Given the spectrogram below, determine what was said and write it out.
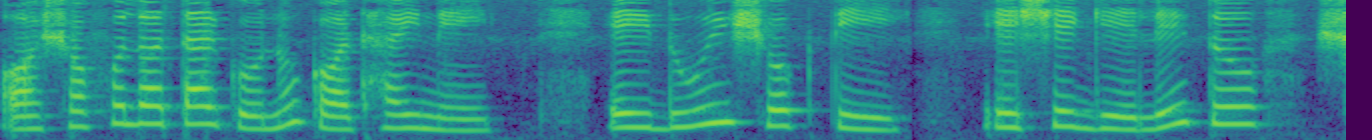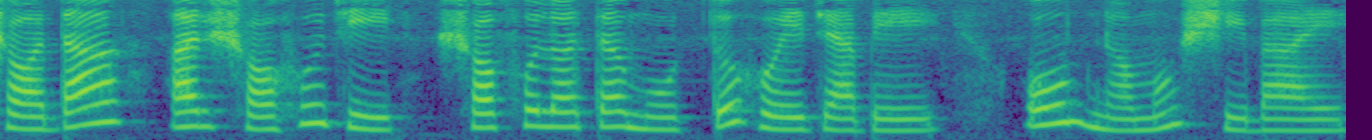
অসফলতার কোনো কথাই নেই। এই দুই শক্তি এসে গেলে তো সদা আর সহজে সফলতা মূর্ত হয়ে যাবে। ওম নম শিবায়।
